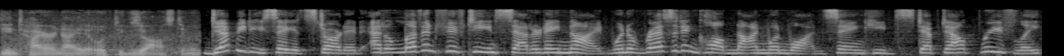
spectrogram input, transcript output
the entire night. It looked exhausting. Deputies say it started at 11:15 Saturday night when a resident called 911 saying he'd stepped out briefly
